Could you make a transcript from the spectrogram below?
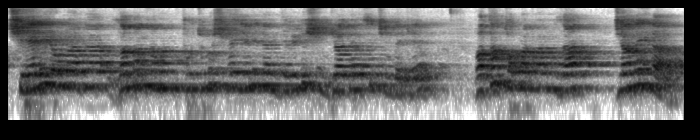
çileli yollarda zaman zaman kurtuluş ve yeniden diriliş mücadelesi içindeki vatan topraklarımıza canıyla,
